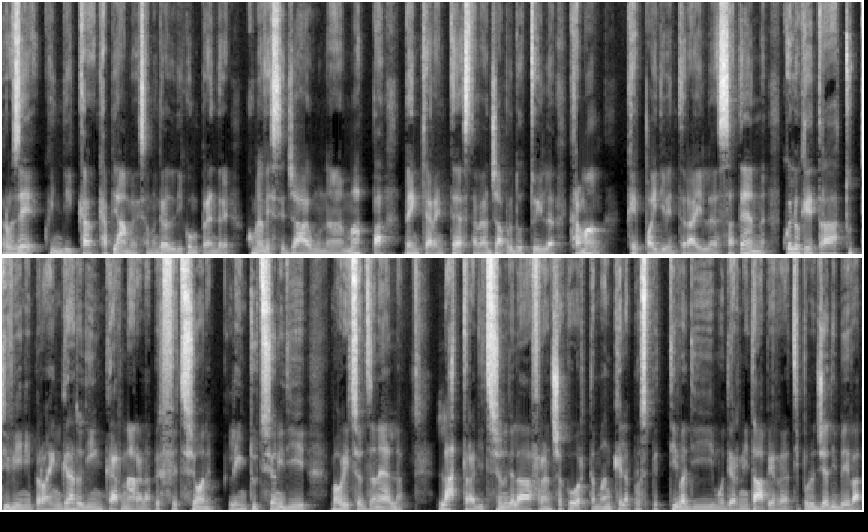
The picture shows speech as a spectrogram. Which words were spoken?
rosé, quindi ca- capiamo e siamo in grado di comprendere come avesse già una mappa ben chiara in testa. Aveva già prodotto il Cramant, che poi diventerà il Satin, quello che tra tutti i vini però è in grado di incarnare alla perfezione le intuizioni di Maurizio Zanella, la tradizione della Francia corta, ma anche la prospettiva di modernità per tipologia di beva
